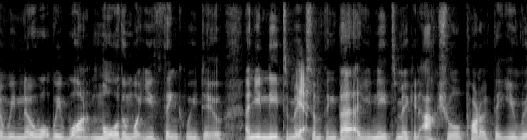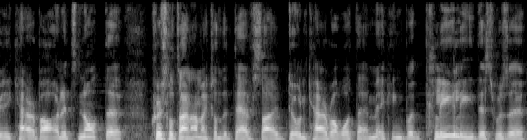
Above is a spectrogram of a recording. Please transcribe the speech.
and we know what we want more than what you think we do. And you need to make Yeah. something better. You need to make an actual product that you really care about. And it's not the Crystal Dynamics on the dev side don't care about what they're making, but clearly this was a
